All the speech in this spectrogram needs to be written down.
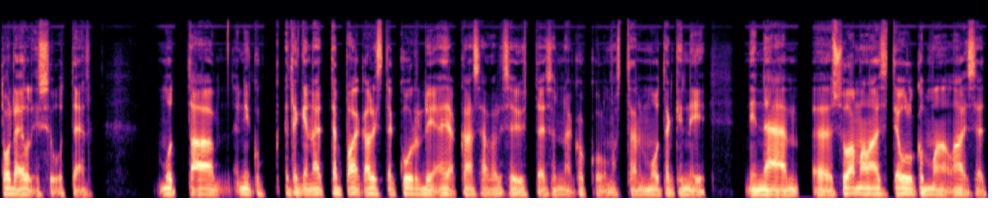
todellisuuteen. Mutta niin kuin etenkin näiden paikallisten kurdien ja kansainvälisen yhteisön näkökulmasta niin muutenkin, niin, niin nämä suomalaiset ja ulkomaalaiset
